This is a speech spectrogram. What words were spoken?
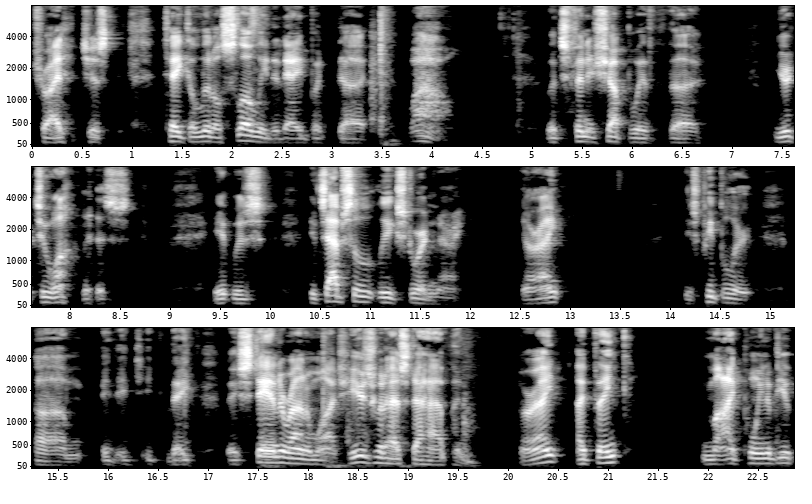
try to just take a little slowly today. But uh, wow, let's finish up with uh, "You're Too Honest." It was, it's absolutely extraordinary. All right, these people are, um, It, it, it, they they stand around and watch. Here's what has to happen. All right, I think my point of view.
